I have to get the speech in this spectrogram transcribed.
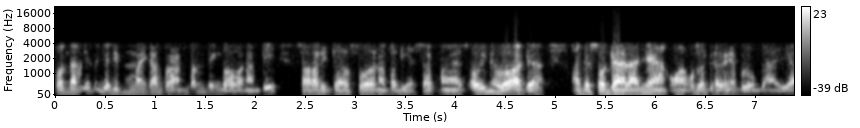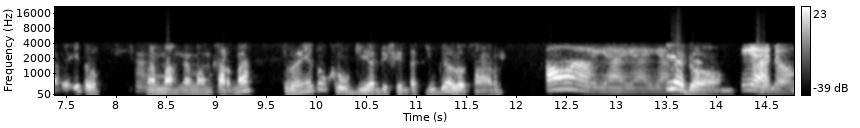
Kontak itu jadi memainkan peran penting bahwa nanti salah di telepon atau di SMS. Oh ini loh ada ada saudaranya, oh aku saudaranya belum bayar ya itu. Mhm. Memang memang karena sebenarnya itu kerugian di fintech juga loh Sar. Oh iya iya iya. Iya betul. dong. Iya Kan dong.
